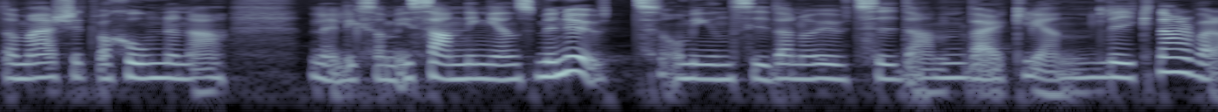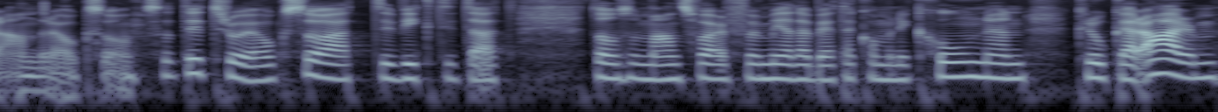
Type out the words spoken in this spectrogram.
de här situationerna, liksom i sanningens minut, om insidan och utsidan verkligen liknar varandra också. Så det tror jag också att det är viktigt att de som ansvarar för medarbetarkommunikationen krokar arm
